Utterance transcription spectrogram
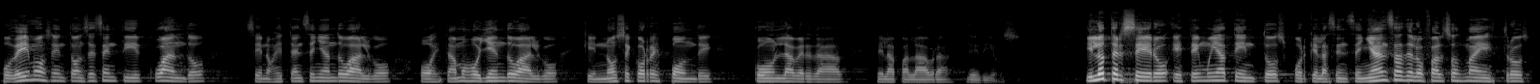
podemos entonces sentir cuando se nos está enseñando algo o estamos oyendo algo que no se corresponde con la verdad de la palabra de Dios. Y lo tercero, estén muy atentos porque las enseñanzas de los falsos maestros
